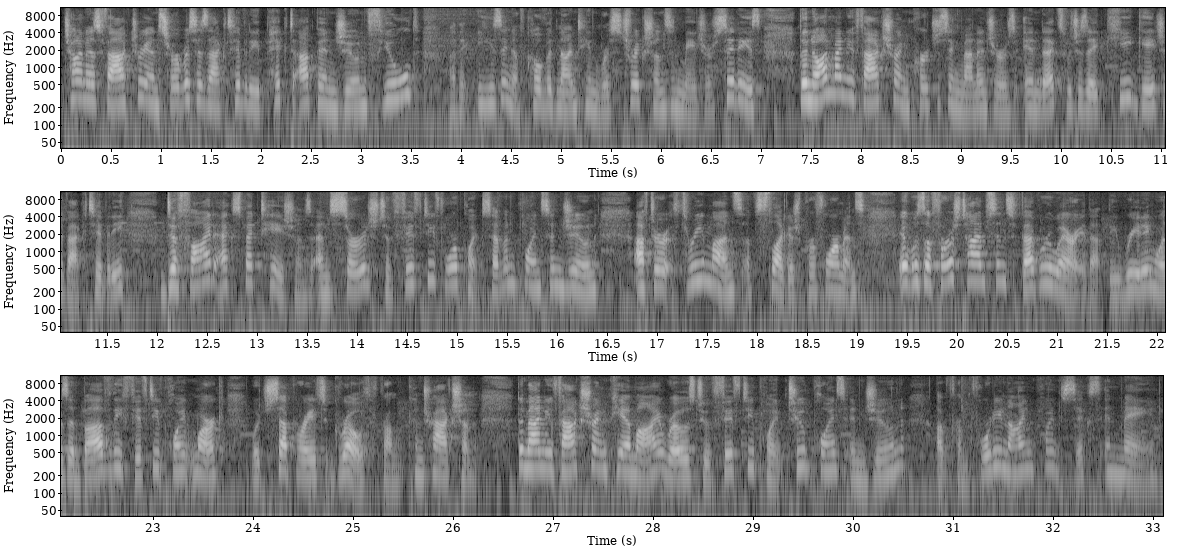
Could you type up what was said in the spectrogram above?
China's factory and services activity picked up in June, fueled by the easing of COVID 19 restrictions in major cities. The non manufacturing purchasing managers index, which is a key gauge of activity, defied expectations and surged to 54.7 points in June after three months of sluggish performance. It was the first time since February that the reading was above the 50 point mark, which separates growth from contraction. The manufacturing PMI rose to 50.2 points in June, up from 49.6 in May.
